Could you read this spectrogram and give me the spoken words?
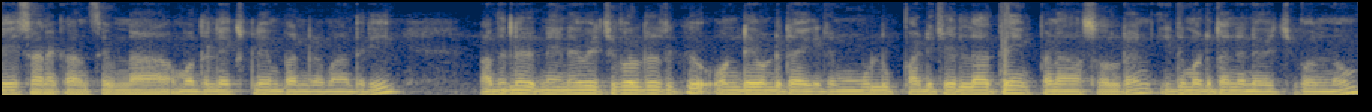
லேசான கான்செப்ட் நான் முதல்ல எக்ஸ்பிளைன் பண்ணுற மாதிரி. அதில் நினைவச்சுக்கொள்கிறதுக்கு ஒன்றே ஒன்று தான் முழு படித்த எல்லாத்தையும் இப்போ நான் சொல்கிறேன் இது மட்டும் தான் நினைவச்சுக்கொள்ளணும்.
